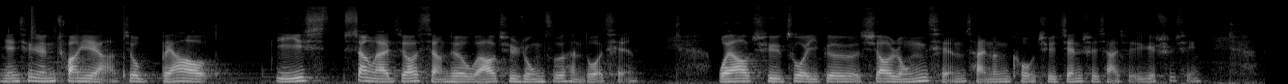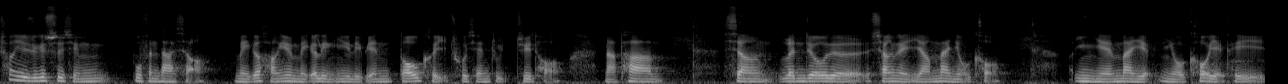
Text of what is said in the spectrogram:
年轻人创业啊，就不要一上来就要想着我要去融资很多钱。我要去做一个需要融钱才能够去坚持下去的一个事情。创业这个事情不分大小，每个行业、每个领域里边都可以出现巨巨头，哪怕像温州的商人一样卖纽扣，一年卖纽纽扣也可以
